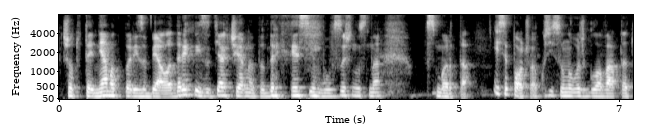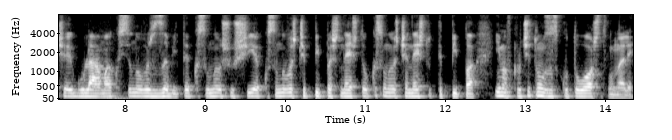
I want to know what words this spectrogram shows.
защото те нямат пари за бяла дреха и за тях черната дреха е символ всъщност на смъртта. И се почва. Ако си сънуваш главата, че е голяма, ако си сънуваш зъбите, ако сънуваш уши, ако сънуваш, че пипаш нещо, ако сънуваш, че нещо те пипа, има включително за скотоложство, нали?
